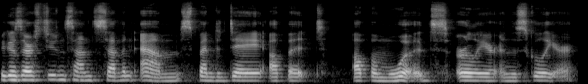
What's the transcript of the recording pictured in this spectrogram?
because our students on 7M spend a day up at Upham Woods earlier in the school year.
